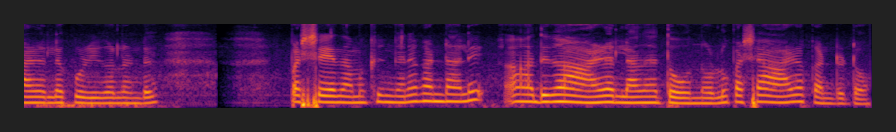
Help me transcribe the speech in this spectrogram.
ആഴമുള്ള കുഴികളുണ്ട്. പക്ഷേ നമുക്ക് ഇങ്ങനെ കണ്ടാൽ അധികം ആഴമല്ലാന്നേ തോന്നുള്ളൂ. പക്ഷേ ആഴമൊക്കെ ഉണ്ട് കേട്ടോ.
